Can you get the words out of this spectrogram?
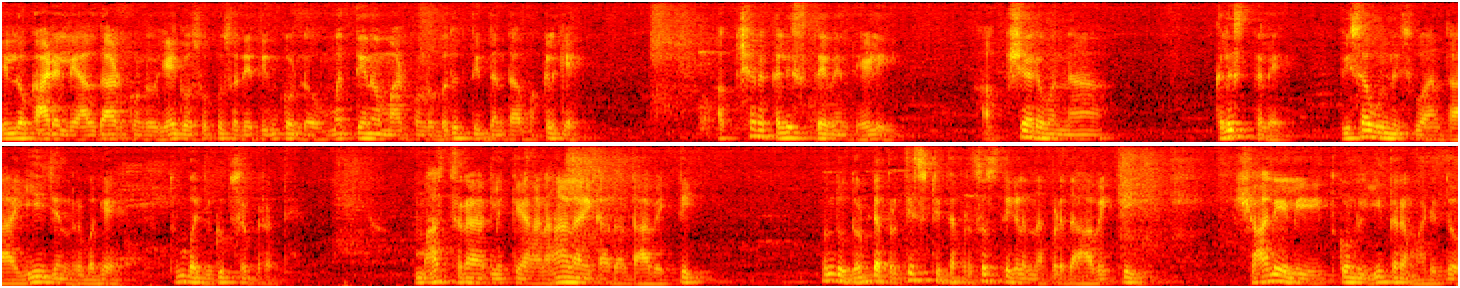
ಎಲ್ಲೋ ಕಾಡಲ್ಲಿ ಅಲ್ದಾಡಿಕೊಂಡು ಹೇಗೋ ಸೊಪ್ಪು ಸದೆ ತಿಂದ್ಕೊಂಡು ಮತ್ತೇನೋ ಮಾಡಿಕೊಂಡು ಬದುಕ್ತಿದ್ದಂಥ ಮಕ್ಕಳಿಗೆ ಅಕ್ಷರ ಕಲಿಸ್ತೇವೆ ಅಂತ ಹೇಳಿ ಅಕ್ಷರವನ್ನು ಕಲಿಸ್ತಲೇ, ವಿಷ ಉಣ್ಣಿಸುವಂತಹ ಈ ಜನರ ಬಗ್ಗೆ ತುಂಬ ಜುಗುಪ್ಸೆ ಬರುತ್ತೆ. ಮಾಸ್ತರ ಆಗಲಿಕ್ಕೆ ಆ ವ್ಯಕ್ತಿ, ಒಂದು ದೊಡ್ಡ ಪ್ರತಿಷ್ಠಿತ ಪ್ರಶಸ್ತಿಗಳನ್ನು ಪಡೆದ ಆ ವ್ಯಕ್ತಿ ಶಾಲೆಯಲ್ಲಿ ಇದ್ಕೊಂಡು ಈ ಥರ ಮಾಡಿದ್ದು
